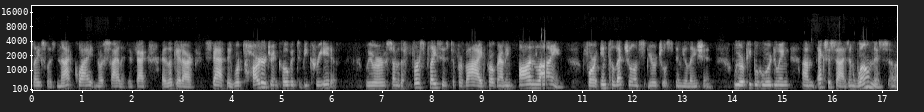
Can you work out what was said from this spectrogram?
place was not quiet nor silent. In fact, I look at our staff, they worked harder during COVID to be creative. We were some of the first places to provide programming online for intellectual and spiritual stimulation. We were people who were doing um, exercise and wellness uh,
